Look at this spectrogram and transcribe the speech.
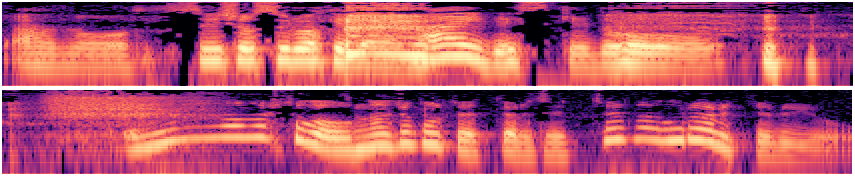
あの、推奨するわけではないですけど、女の人が同じことやったら絶対殴られてるよ。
